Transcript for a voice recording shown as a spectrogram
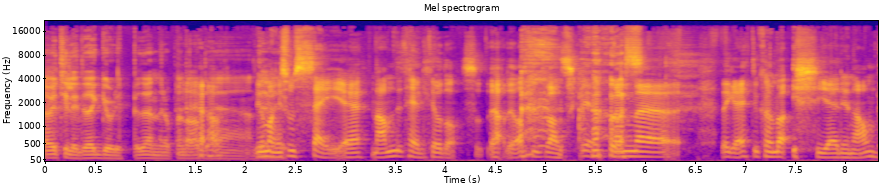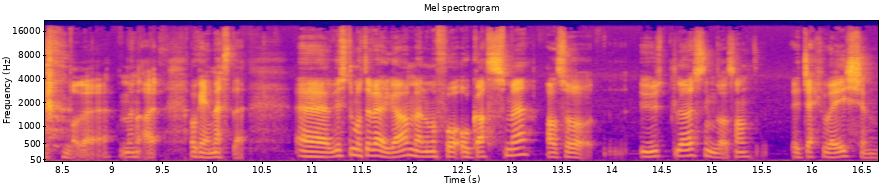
og i tillegg til det gulpet du ender opp med da. Ja. Det, Det er jo mange som sier navnet ditt hele tida, så det hadde jo vært litt vanskelig. Men eh, det er greit, du kan bare ikke gi dem navn. Bare, men, eh, ok, neste. Eh, hvis du måtte velge mellom å få orgasme, altså utløsning, da, sant? ejaculation,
